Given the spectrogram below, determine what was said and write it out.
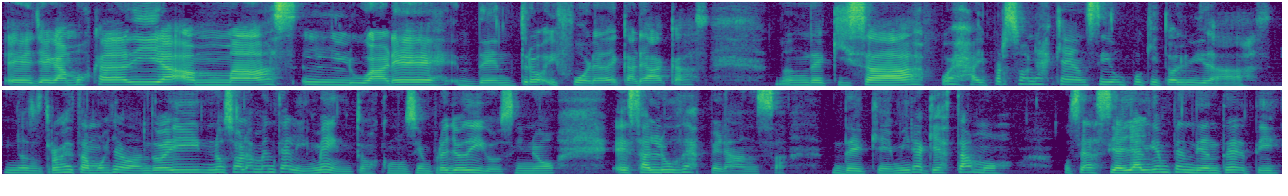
Eh, llegamos cada día a más lugares dentro y fuera de Caracas donde quizás pues hay personas que han sido un poquito olvidadas y nosotros estamos llevando ahí no solamente alimentos, como siempre yo digo, sino esa luz de esperanza de que mira, aquí estamos, o sea, si hay alguien pendiente de ti,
